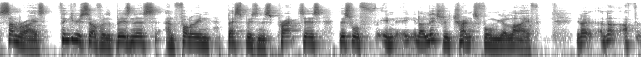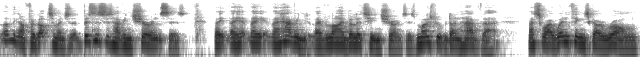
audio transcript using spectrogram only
summarize think of yourself as a business and following best business practice. This will in, you know literally transform your life. You know another thing i forgot to mention that businesses have insurances. They they they, they have they have liability insurances. Most people don't have that. That's why when things go wrong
